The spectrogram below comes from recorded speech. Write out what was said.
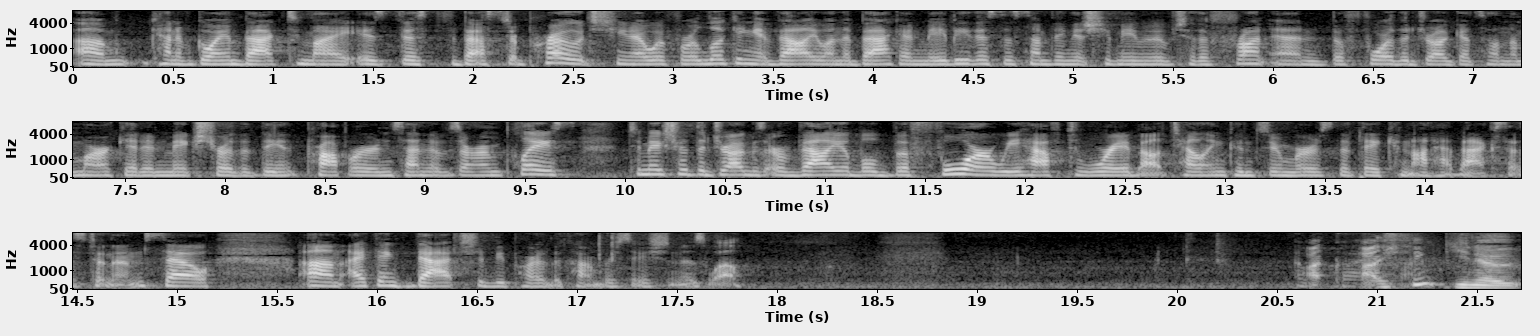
Um, kind of going back to my, is this the best approach? You know, if we're looking at value on the back end, maybe this is something that should be moved to the front end before the drug gets on the market and make sure that the proper incentives are in place to make sure the drugs are valuable before we have to worry about telling consumers that they cannot have access to them. So um, I think that should be part of the conversation as well. I, I think, you know,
